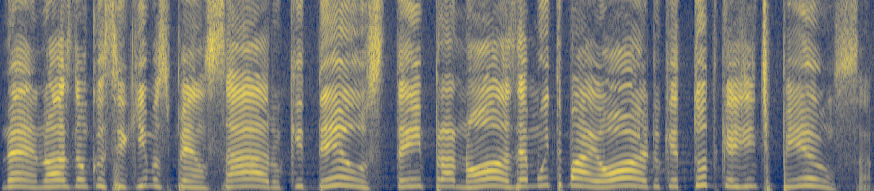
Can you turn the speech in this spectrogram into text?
Né? Nós não conseguimos pensar o que Deus tem para nós, é muito maior do que tudo que a gente pensa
